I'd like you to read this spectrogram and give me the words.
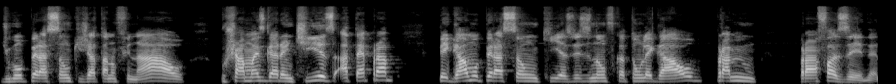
de uma operação que já está no final, puxar mais garantias, até para pegar uma operação que às vezes não fica tão legal para fazer. Né?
